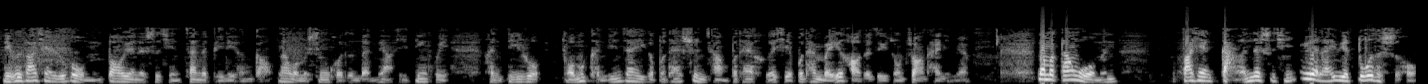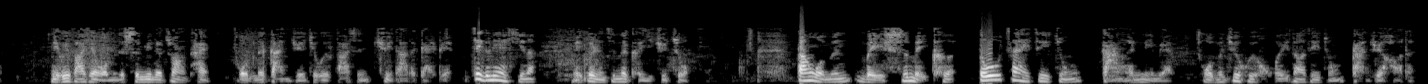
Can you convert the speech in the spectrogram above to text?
你会发现，如果我们抱怨的事情占的比例很高，那我们生活的能量一定会很低弱，我们肯定在一个不太顺畅、不太和谐、不太美好的这种状态里面。那么，当我们发现感恩的事情越来越多的时候，你会发现我们的生命的状态。我们的感觉就会发生巨大的改变。这个练习呢，每个人真的可以去做。当我们每时每刻都在这种感恩里面，我们就会回到这种感觉好的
